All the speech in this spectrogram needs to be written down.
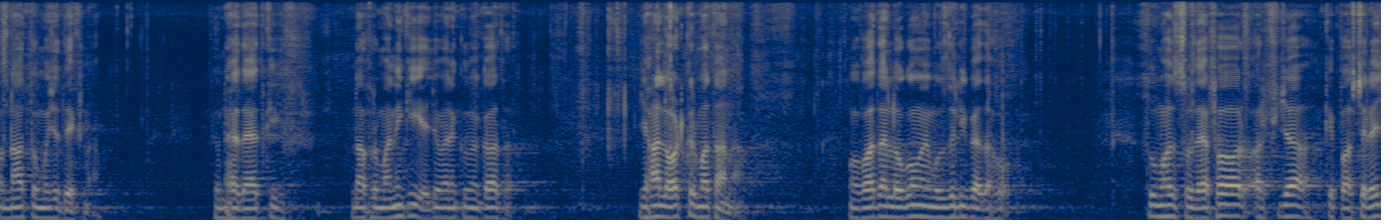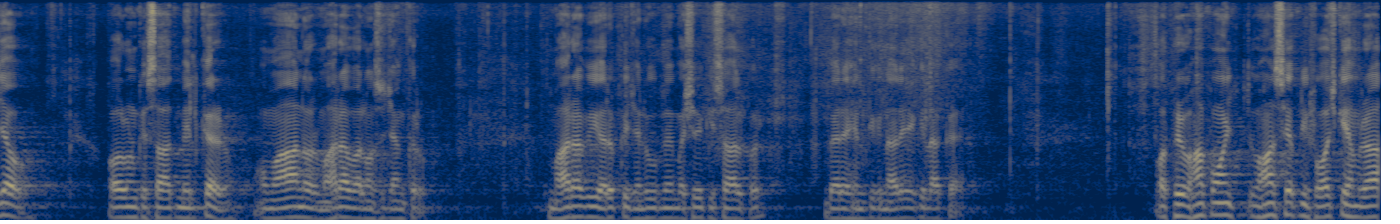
और ना तुम मुझे देखना। उन्हें हदायत की नाफरमानी की है जो मैंने तुम्हें कहा था। यहाँ लौट कर मत आना। मवादा लोगों में मुजली पैदा हो। तुम हज़रत सुदैफ़ा और अरफजा के पास चले जाओ और उनके साथ मिलकर ओमान और महारा वालों से जंग करो। महारा भी अरब के जनूब में मशरक़ी साल पर बैर हिंद के किनारे एक इलाका है। और फिर वहाँ पहुँच, वहाँ से अपनी फ़ौज के हमरा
